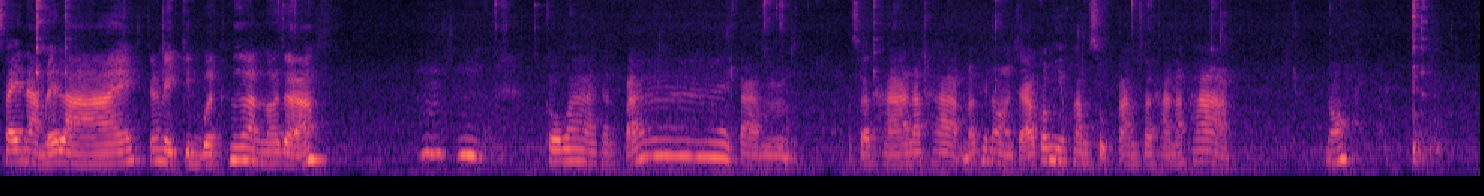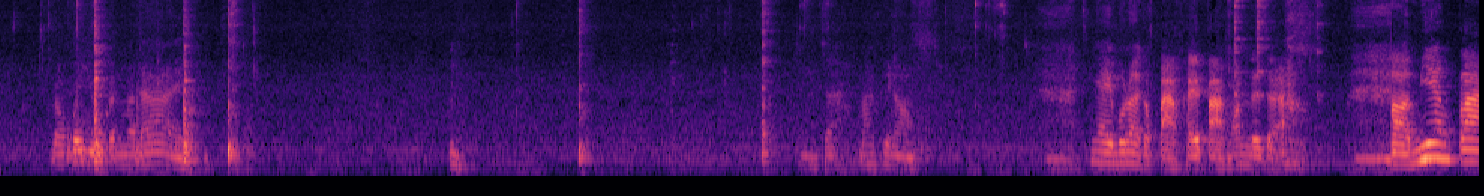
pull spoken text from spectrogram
ใส่น้ำหลายๆจังได้กินเบิดเฮือนเนาะจ้ะก็ว่ากันไปตามสถานภาพนะพี่น้องจ้าก็มีความสุขตามสถานภาพเนาะ เราก็อยู่กันมาได้อืมนี่จ้ะ มาพี่น้อง ไงบุหน่อยกับปากใครปากมันเลยจ้ะเอ่อเมี่ยงปลา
